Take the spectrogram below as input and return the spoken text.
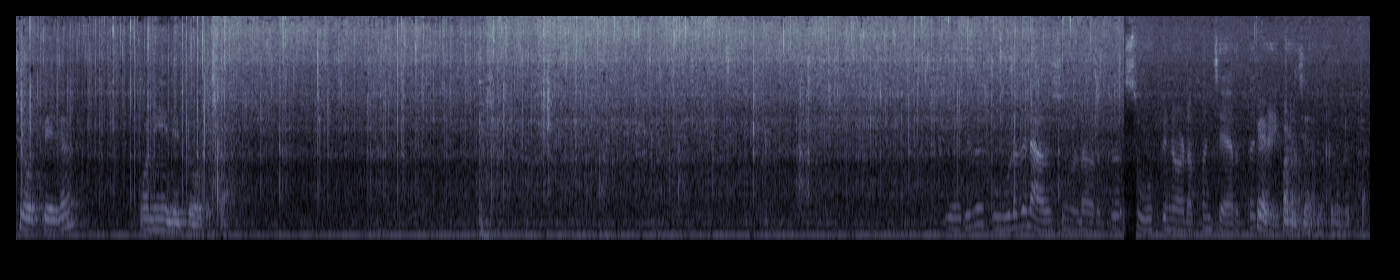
ചോപ്പ് ചെയ്ത് ഒണിയനിട്ട് കൊടുക്കാം. എരിവ് കൂടുതൽ ആവശ്യമുള്ളവർക്ക് സൂപ്പിനോടൊപ്പം ചേർത്ത് പെപ്പർ ചേർത്ത് കൊടുക്കാം.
